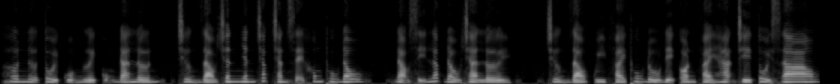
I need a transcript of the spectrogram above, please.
Hơn nửa tuổi của người cũng đã lớn, trưởng giáo chân nhân chắc chắn sẽ không thu đâu. Đạo sĩ lắc đầu trả lời, trưởng giáo quý phái thu đồ đệ còn phải hạn chế tuổi sao?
